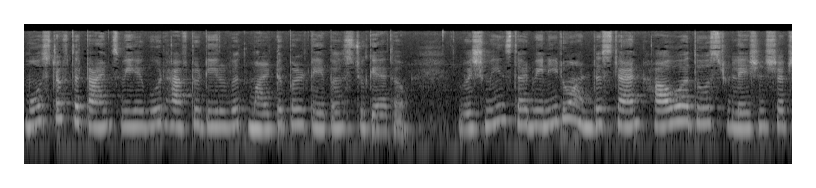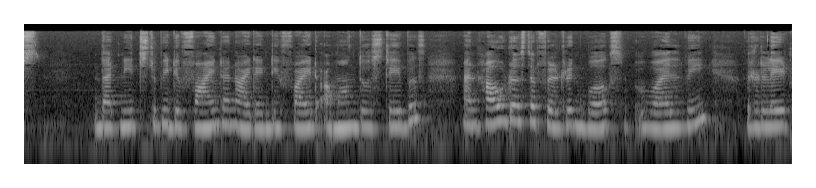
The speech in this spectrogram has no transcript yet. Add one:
most of the times we would have to deal with multiple tables together which means that we need to understand how are those relationships that needs to be defined and identified among those tables and how does the filtering works while we relate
